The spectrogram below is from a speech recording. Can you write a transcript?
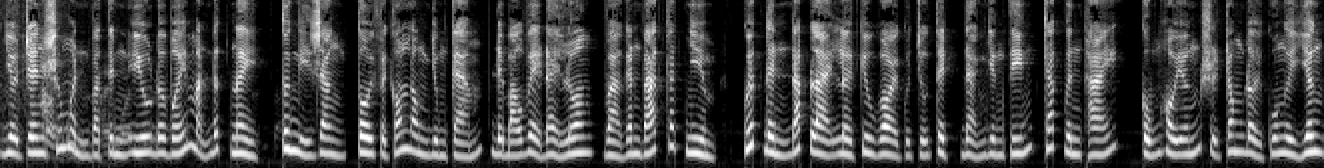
Dựa trên sứ mệnh và tình yêu đối với mảnh đất này, tôi nghĩ rằng tôi phải có lòng dùng cảm để bảo vệ Đài Loan và gánh vác trách nhiệm, quyết định đáp lại lời kêu gọi của Chủ tịch Đảng Dân Tiến Trác Vinh Thái, cũng hồi ứng sự trong đời của người dân,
